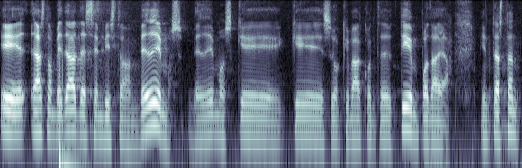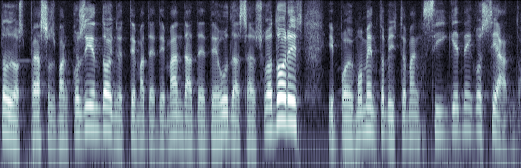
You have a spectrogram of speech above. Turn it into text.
Eh, las novedades en vista, veremos, veremos qué, es lo que va a acontecer tiempo dará. Mientras tanto, los plazos van corriendo en el tema de demanda de deudas a los jugadores y por el momento Wisterman sigue negociando,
